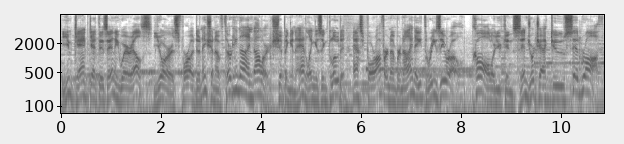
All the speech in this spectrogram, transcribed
You can't get this anywhere else. Yours for a donation of $39. Shipping and handling is included. Ask for offer number 9830. Call or you can send your check to Sid Roth.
